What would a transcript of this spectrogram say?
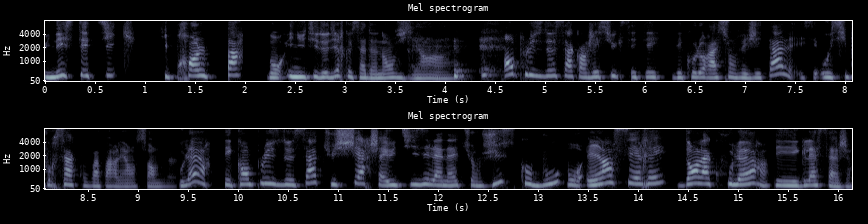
une esthétique qui prend le pas. Bon, inutile de dire que ça donne envie. Hein. En plus de ça, quand j'ai su que c'était des colorations végétales, et c'est aussi pour ça qu'on va parler ensemble de couleurs, c'est qu'en plus de ça, tu cherches à utiliser la nature jusqu'au bout pour l'insérer dans la couleur des glaçages.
